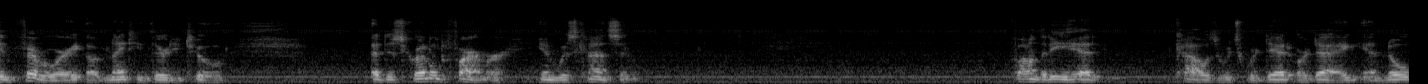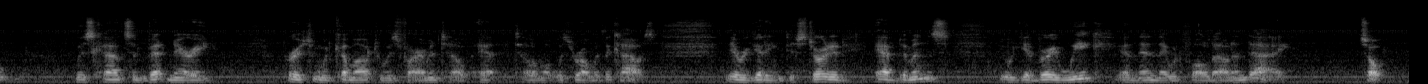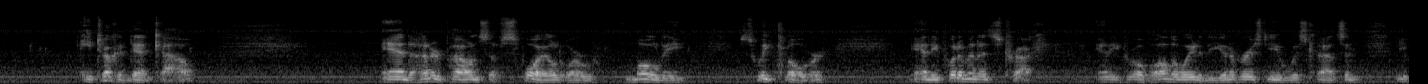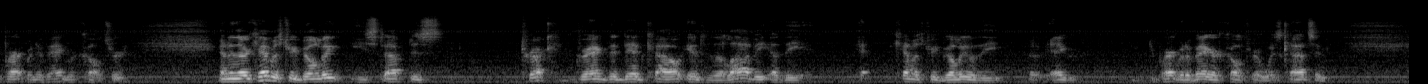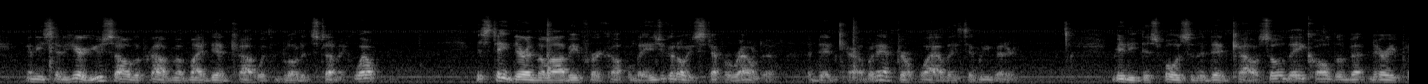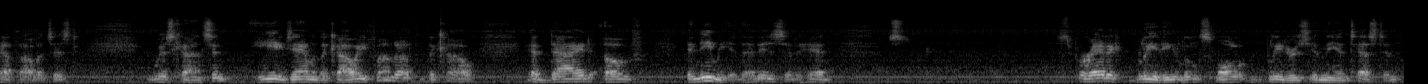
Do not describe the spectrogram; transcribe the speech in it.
in February of 1932, a disgruntled farmer in Wisconsin found that he had cows which were dead or dying and no Wisconsin veterinary person would come out to his farm and tell, eh, tell him what was wrong with the cows. They were getting distorted abdomens, they would get very weak, and then they would fall down and die. So, he took a dead cow and 100 pounds of spoiled or moldy sweet clover, and he put them in his truck, and he drove all the way to the University of Wisconsin Department of Agriculture. And in their chemistry building, he stopped his truck, dragged the dead cow into the lobby of the chemistry building of the uh, Department of Agriculture of Wisconsin. And he said, here, you solve the problem of my dead cow with the bloated stomach. Well, it stayed there in the lobby for a couple days. You could always step around a, a dead cow, but after a while they said, we better really dispose of the dead cow. So they called the veterinary pathologist in Wisconsin. He examined the cow. He found out that the cow had died of anemia. That is, it had sporadic bleeding, little small bleeders in the intestine,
